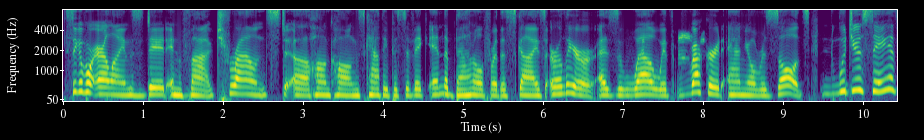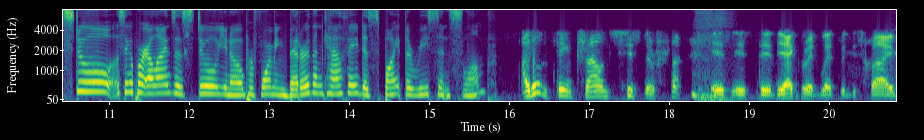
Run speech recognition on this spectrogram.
Singapore Airlines did in fact trounced uh, Hong Kong's Cathay Pacific in the battle for the skies earlier as well with record annual results. Would you say it's still Singapore Airlines is still, you know, performing better than Cathay despite the recent slump? I don't think trounce is is is the, the accurate word to describe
